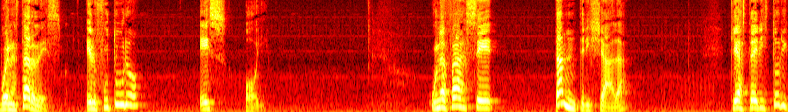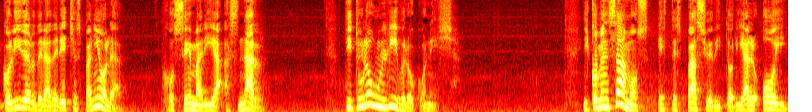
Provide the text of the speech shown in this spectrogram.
Buenas tardes. El futuro es hoy. Una frase tan trillada que hasta el histórico líder de la derecha española, José María Aznar, tituló un libro con ella. Y comenzamos este espacio editorial hoy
